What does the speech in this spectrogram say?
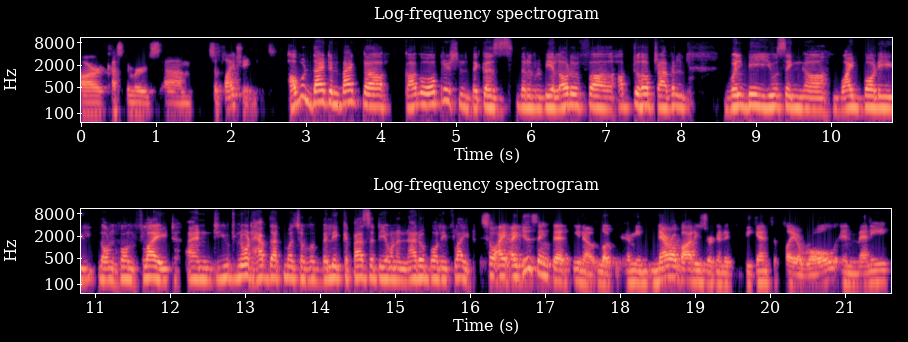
our customers' um, supply chain needs. How would that impact uh, cargo operations? Because there will be a lot of uh, hub-to-hub travel will be using uh, wide body long haul flight and you do not have that much of a belly capacity on a narrow body flight so I, I do think that you know look i mean narrow bodies are going to begin to play a role in many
